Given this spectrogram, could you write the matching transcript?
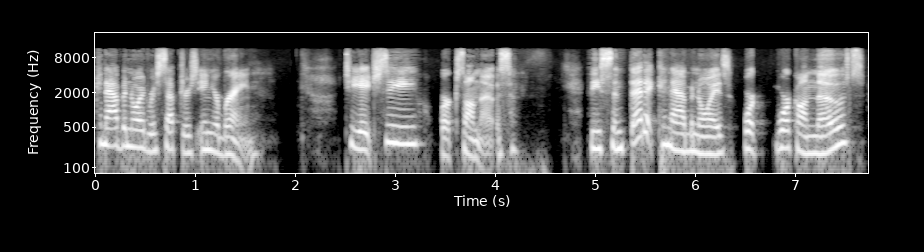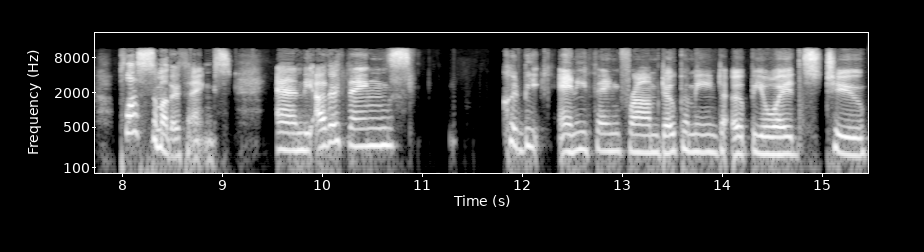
cannabinoid receptors in your brain. THC works on those. These synthetic cannabinoids work work on those plus some other things. And the other things could be anything from dopamine to opioids to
